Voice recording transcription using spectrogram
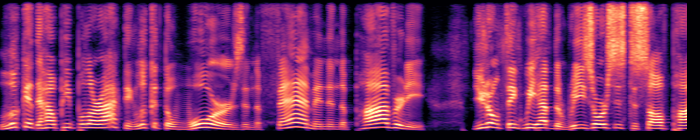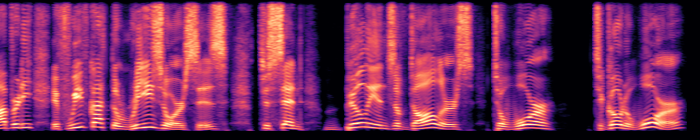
Look at how people are acting. Look at the wars and the famine and the poverty. You don't think we have the resources to solve poverty? If we've got the resources to send billions of dollars to war, to go to war,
